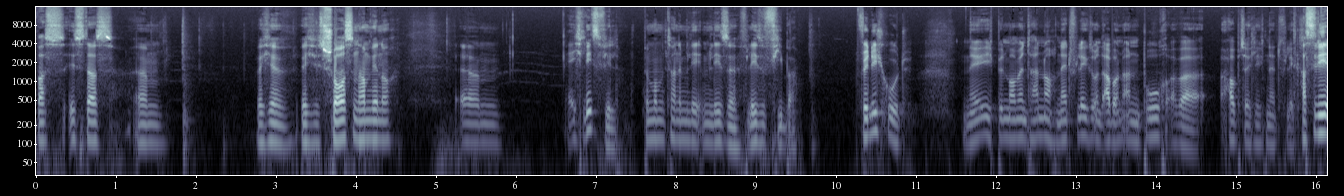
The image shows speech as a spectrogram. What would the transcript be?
Was ist das? Ähm, welche, welche Chancen haben wir noch? Ähm, ich lese viel. Bin momentan im, Le im Lese Lesefieber. Finde ich gut. Nee, ich bin momentan noch Netflix und ab und an ein Buch, aber hauptsächlich Netflix. Hast du die.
